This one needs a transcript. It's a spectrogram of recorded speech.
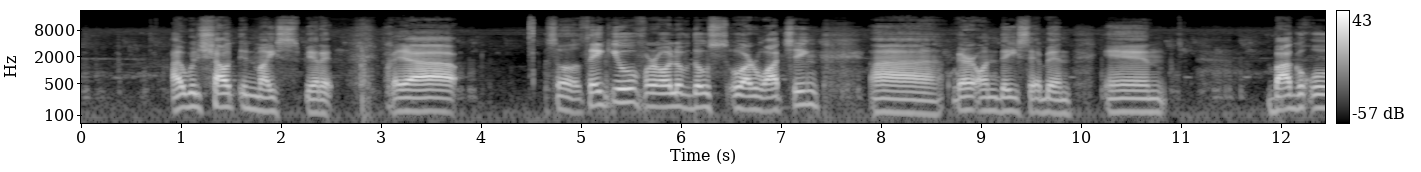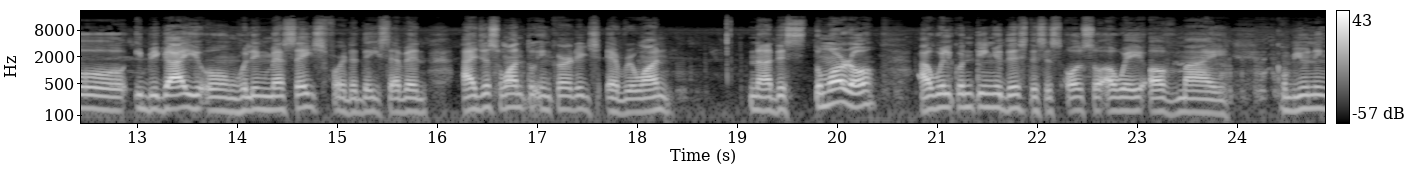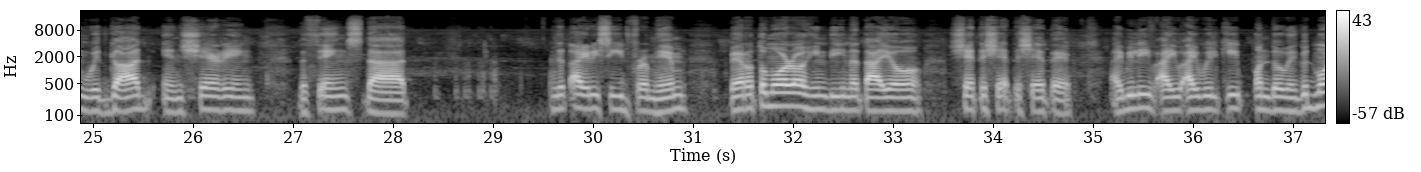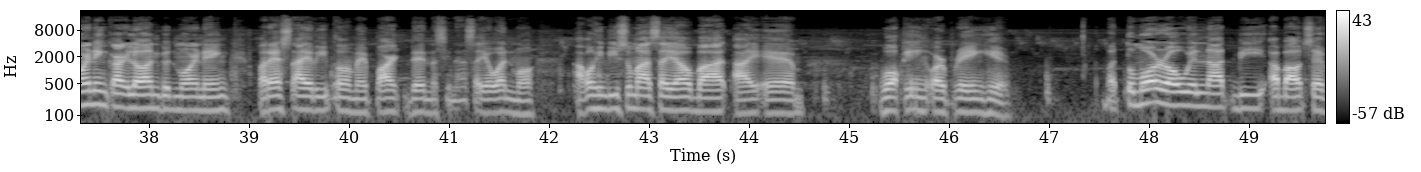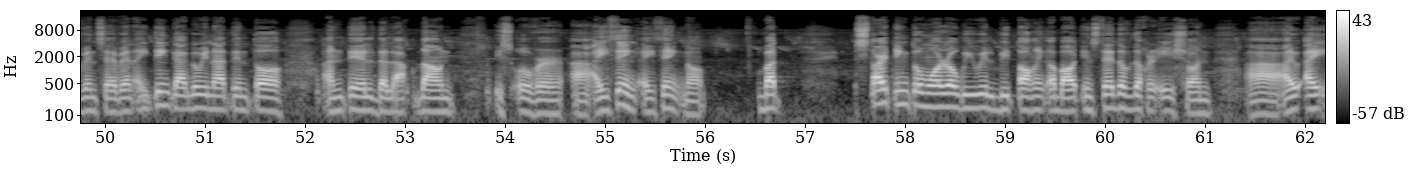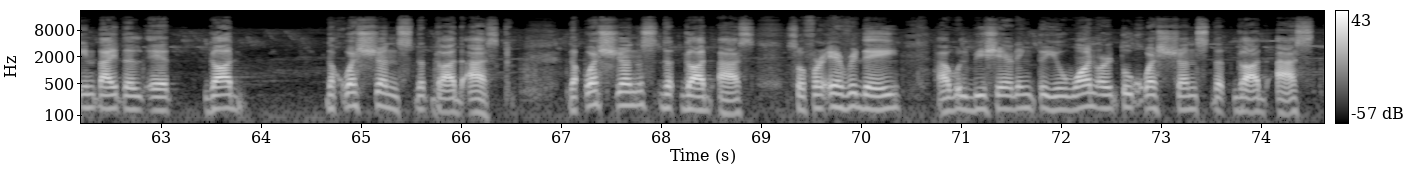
I will shout in my spirit. Kaya, so thank you for all of those who are watching. Uh, we're on day 7. And bago ko ibigay yung huling message for the day 7, I just want to encourage everyone na this tomorrow, I will continue this. This is also a way of my communing with God and sharing the things that that I received from Him. Pero tomorrow, hindi na tayo 7-7-7. I believe I, I will keep on doing. Good morning, Carlon. Good morning. Pares tayo rito. May part din na sinasayawan mo. Ako hindi sumasayaw but I am walking or praying here. But tomorrow will not be about 7-7. I think gagawin natin to until the lockdown is over. Uh, I think, I think, no? But starting tomorrow, we will be talking about, instead of the creation, uh, I, I entitled it, God, the questions that God asked. The questions that God asked. So for every day, I will be sharing to you one or two questions that God asked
